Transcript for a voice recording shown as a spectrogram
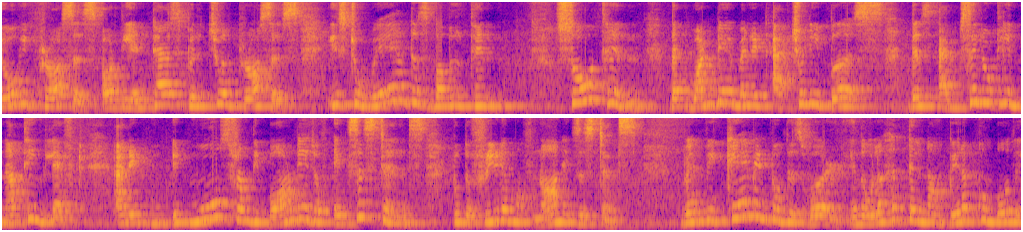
yogic process or the entire spiritual process is to wear this bubble thin. So thin that one day when it actually bursts there's absolutely nothing left and it, it moves from the bondage of existence to the freedom of non-existence when we came into this world இந்த உலகத்தில் நாம் பிறக்கும் போது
